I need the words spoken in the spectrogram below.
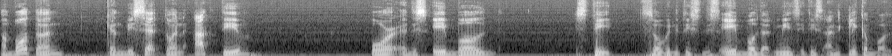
A button can be set to an active or a disabled state. So when it is disabled, that means it is unclickable.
